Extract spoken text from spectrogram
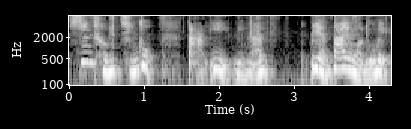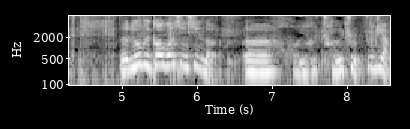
心诚情重，大义凛然，便答应了刘备。呃，刘备高高兴兴的呃回回去了。就这样，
